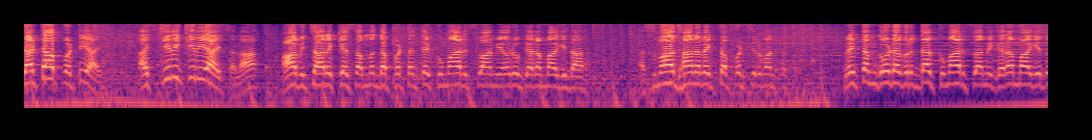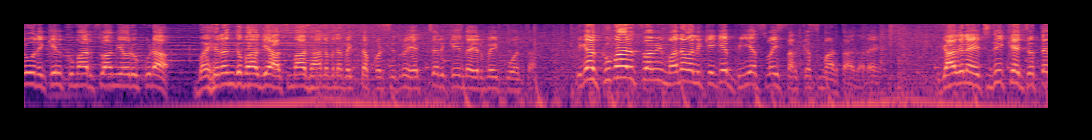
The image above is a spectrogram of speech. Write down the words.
ಜಟಾಪಟಿ ಆಯಿತು. ಆ ಕಿರಿಕಿರಿ ಆಯ್ತಲ್ಲ, ಆ ವಿಚಾರಕ್ಕೆ ಸಂಬಂಧಪಟ್ಟಂತೆ ಕುಮಾರಸ್ವಾಮಿ ಅವರು ಗರಂ ಆಗಿದ್ದಾರೆ. ಅಸಮಾಧಾನ ವ್ಯಕ್ತಪಡಿಸಿರುವಂಥದ್ದು ಪ್ರೀತಮ್ ಗೌಡ ವಿರುದ್ಧ ಕುಮಾರಸ್ವಾಮಿ ಗರಂ ಆಗಿದ್ರು, ನಿಖಿಲ್ ಕುಮಾರಸ್ವಾಮಿ ಅವರು ಕೂಡ ಬಹಿರಂಗವಾಗಿ ಅಸಮಾಧಾನವನ್ನು ವ್ಯಕ್ತಪಡಿಸಿದ್ರು, ಎಚ್ಚರಿಕೆಯಿಂದ ಇರಬೇಕು ಅಂತ. ಈಗ ಕುಮಾರಸ್ವಾಮಿ ಮನವೊಲಿಕೆಗೆ ಬಿ ಎಸ್ ವೈ ಸರ್ಕಸ್ ಮಾಡ್ತಾ ಇದ್ದಾರೆ. ಈಗಾಗಲೇ ಎಚ್ ಡಿ ಕೆ ಜೊತೆ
